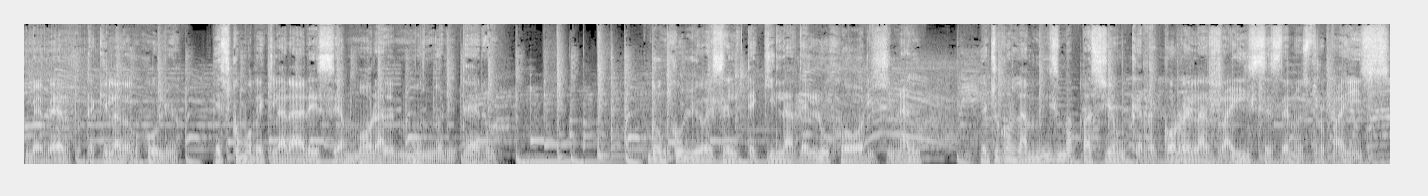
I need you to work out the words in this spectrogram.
Beber tequila, Don Julio, es como declarar ese amor al mundo entero. Don Julio es el tequila de lujo original, hecho con la misma pasión que recorre las raíces de nuestro país.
